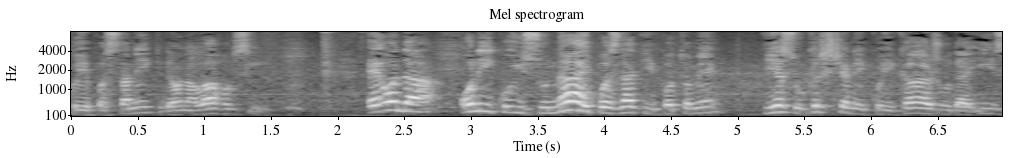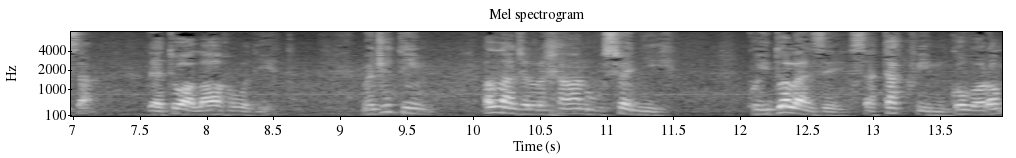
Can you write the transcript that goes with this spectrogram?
koji je postanik, da je on Allahov sin. E onda oni koji su najpoznatiji po tome jesu kršćani koji kažu da je Isa, da je to Allahovo dijete. Međutim, Allah Đalešanu sve njih koji dolaze sa takvim govorom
